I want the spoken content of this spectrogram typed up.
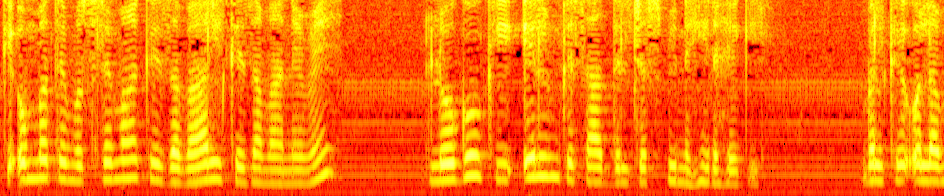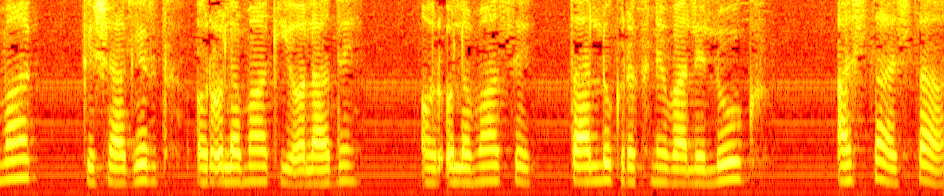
کہ امت مسلمہ کے زوال کے زمانے میں لوگوں کی علم کے ساتھ دلچسپی نہیں رہے گی، بلکہ علماء کے شاگرد اور علماء کی اولادیں اور علماء سے تعلق رکھنے والے لوگ آہستہ آہستہ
